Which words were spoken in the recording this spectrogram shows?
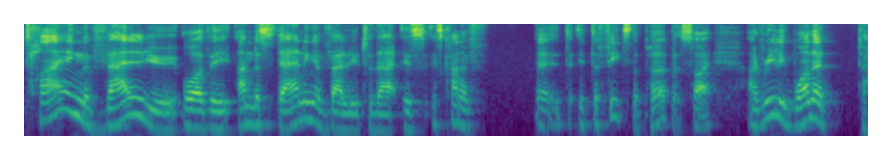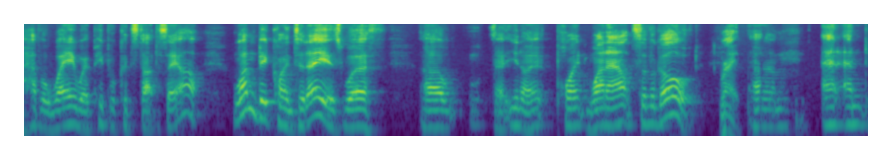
tying the value or the understanding of value to that is is kind of uh, it, it defeats the purpose. So, I I really wanted to have a way where people could start to say, oh, one Bitcoin today is worth, uh, uh you know, 0.1 ounce of a gold. Right. Um, and and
